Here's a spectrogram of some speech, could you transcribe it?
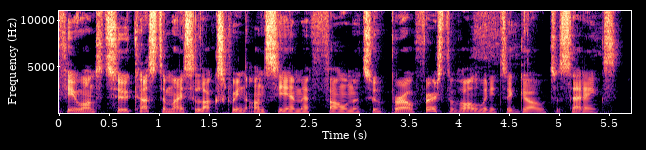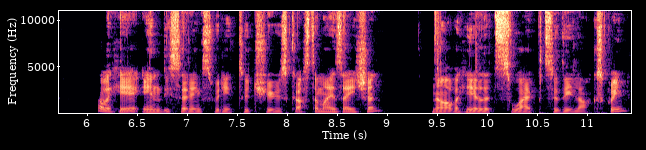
if you want to customize the lock screen on CMF Phone 2 Pro, first of all we need to go to settings. Over here in the settings we need to choose customization. Now over here let's swipe to the lock screen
